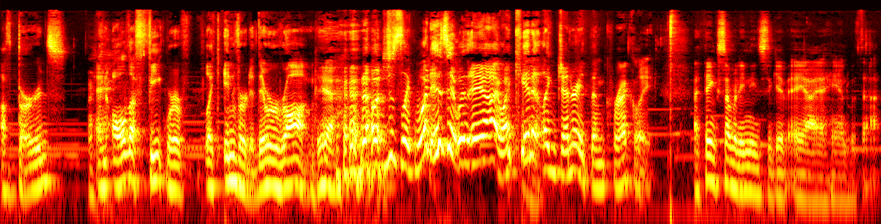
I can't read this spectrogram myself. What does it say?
of birds. And all the feet were like inverted. They were wrong. Yeah. and I was just like, what is it with AI? Why can't it like generate them correctly? I think somebody needs to give AI a hand with that.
